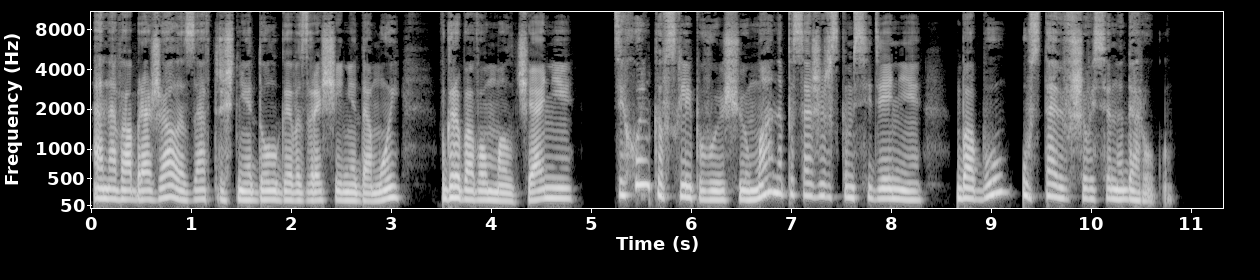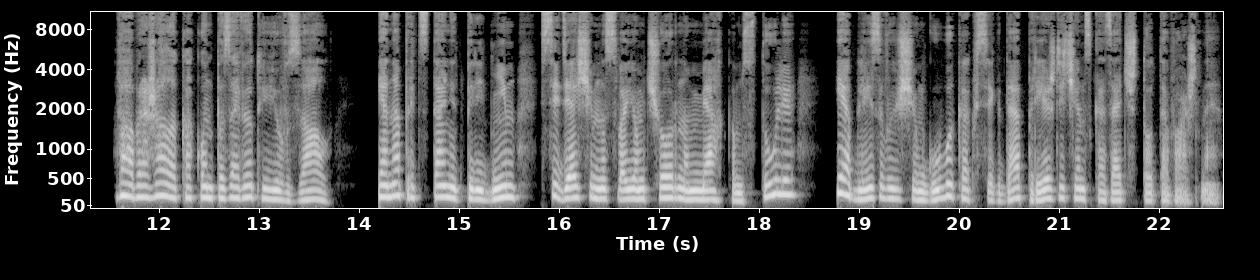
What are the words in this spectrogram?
Она воображала завтрашнее долгое возвращение домой — в гробовом молчании, тихонько всхлипывающую ма на пассажирском сидении, бабу, уставившегося на дорогу. Воображала, как он позовет ее в зал, и она предстанет перед ним, сидящим на своем черном мягком стуле и облизывающим губы, как всегда, прежде чем сказать что-то важное.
